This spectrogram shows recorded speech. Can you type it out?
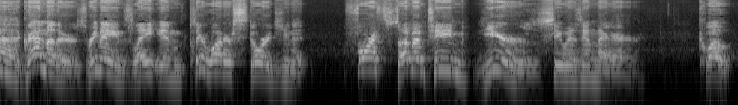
Grandmother's remains lay in Clearwater storage unit. Fourth 17 years she was in there. Quote,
